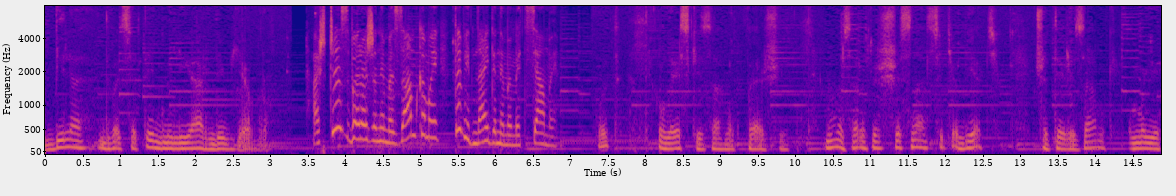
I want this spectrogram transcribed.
біля 20 мільярдів євро. А ще збереженими замками та віднайденими митцями. От Олеський замок перший. Ну, а зараз вже 16 об'єктів, 4 замки. Мої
